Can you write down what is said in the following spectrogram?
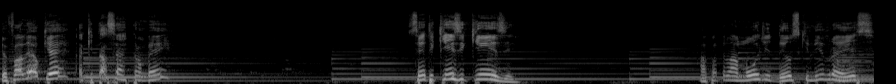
Eu falei o quê? Aqui está certo também. 115, 15. Rapaz, pelo amor de Deus, que livro é esse?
